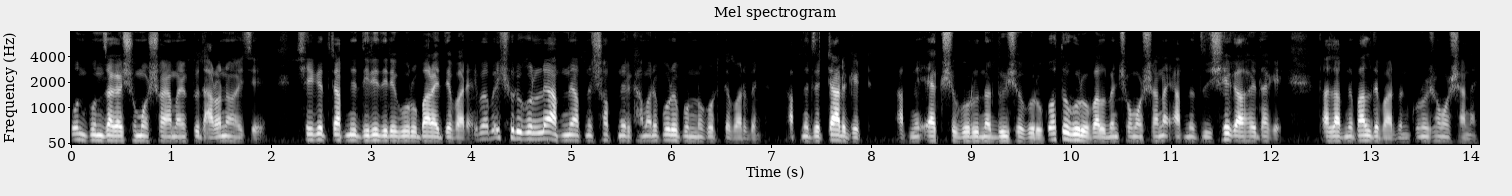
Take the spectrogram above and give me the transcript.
কোন কোন জায়গায় সমস্যা হয় আমার একটু ধারণা হয়েছে। সেক্ষেত্রে আপনি ধীরে ধীরে গরু বাড়াইতে পারেন। এভাবেই শুরু করলে আপনি আপনার স্বপ্নের খামারে পরিপূর্ণ করতে পারবেন। আপনার যে টার্গেট, আপনি একশো গরু না দুইশো গরু, কত গরু পালবেন সমস্যা নাই। আপনার যদি শেখা হয়ে থাকে, তাহলে আপনি পালতে পারবেন, কোনো সমস্যা নাই।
